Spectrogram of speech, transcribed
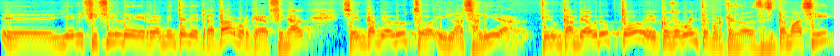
Eh, y es difícil de realmente de tratar porque al final si hay un cambio abrupto y la salida tiene un cambio abrupto, el consecuente porque lo necesitamos así,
